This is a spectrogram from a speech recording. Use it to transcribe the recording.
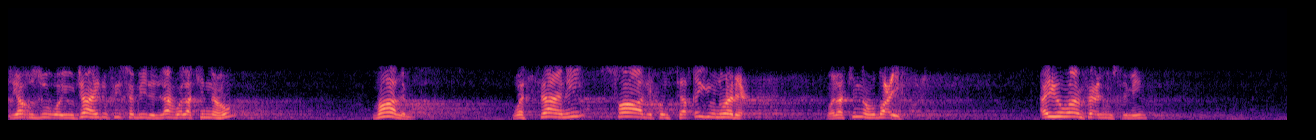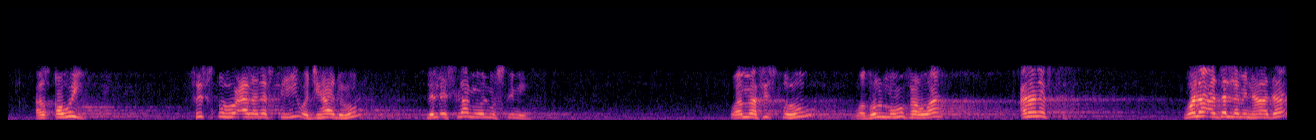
يغزو ويجاهد في سبيل الله ولكنه ظالم. والثاني صالح تقي ورع ولكنه ضعيف. أيهما أنفع المسلمين؟ القوي فسقه على نفسه وجهاده للإسلام والمسلمين. وأما فسقه وظلمه فهو على نفسه. ولا أدل من هذا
